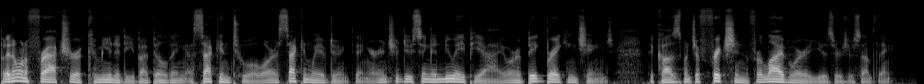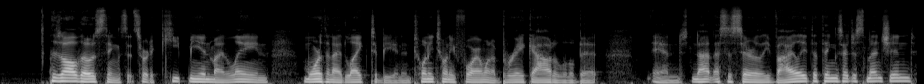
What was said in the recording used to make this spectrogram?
but I don't want to fracture a community by building a second tool or a second way of doing thing or introducing a new API or a big breaking change that causes a bunch of friction for Livewire users or something there's all those things that sort of keep me in my lane more than I'd like to be. And in 2024, I want to break out a little bit and not necessarily violate the things I just mentioned,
